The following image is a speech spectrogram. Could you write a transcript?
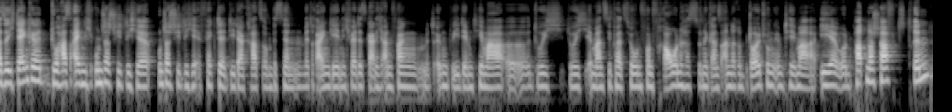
also ich denke, du hast eigentlich unterschiedliche, unterschiedliche Effekte, die da gerade so ein bisschen mit reingehen. Ich werde jetzt gar nicht anfangen mit irgendwie dem Thema äh, durch, durch Emanzipation von Frauen hast du eine ganz andere Bedeutung im Thema Ehe und Partnerschaft drin.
